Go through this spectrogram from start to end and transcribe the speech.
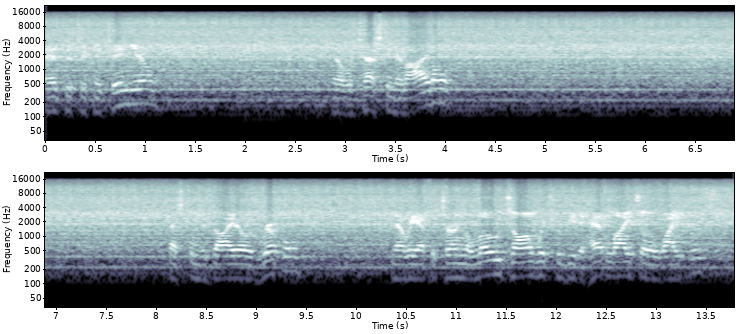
Enter to continue. Now we're testing an idle. Testing the diode ripple. Now we have to turn the loads on, which would be the headlights or the wipers.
